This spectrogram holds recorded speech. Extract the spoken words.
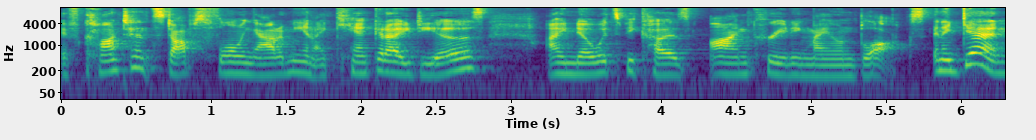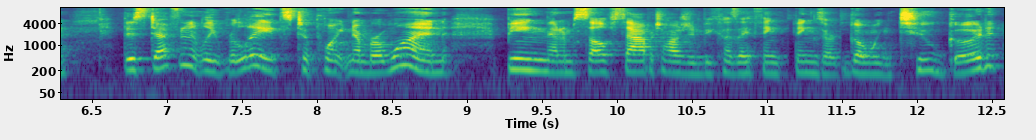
If content stops flowing out of me and I can't get ideas, I know it's because I'm creating my own blocks. And again, this definitely relates to point number one being that I'm self sabotaging because I think things are going too good,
